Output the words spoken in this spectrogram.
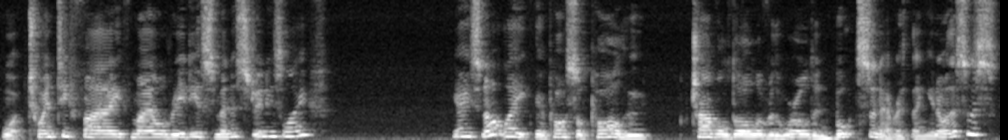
what, 25 mile radius ministry in his life? Yeah, he's not like the Apostle Paul who traveled all over the world in boats and everything. You know, this is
